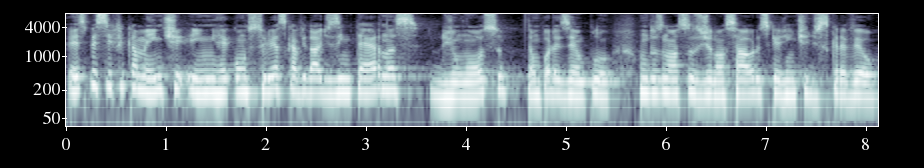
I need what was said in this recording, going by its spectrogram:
especificamente em reconstruir as cavidades internas de um osso. Então, por exemplo, um dos nossos dinossauros que a gente descreveu,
